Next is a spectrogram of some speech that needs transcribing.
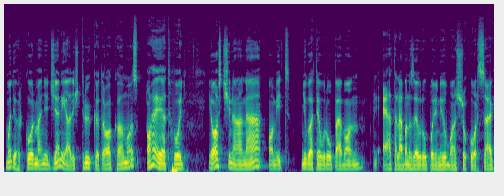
magyar kormány egy zseniális trükköt alkalmaz, ahelyett, hogy azt csinálná, amit Nyugat-Európában, általában az Európai Unióban sok ország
